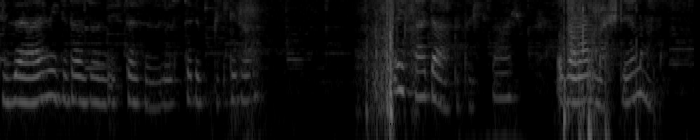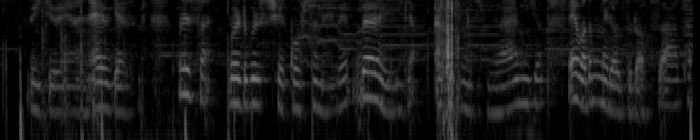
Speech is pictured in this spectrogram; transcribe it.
Size yani videodan sonra isterseniz gösterebilirim. Neyse hadi arkadaşlar. O zaman başlayalım. Video yani ev gezme. Burası, burada burası şey korsan evi. Böyle. Arkadaşımın ismini vermeyeceğim. Benim adım Melodrot zaten.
